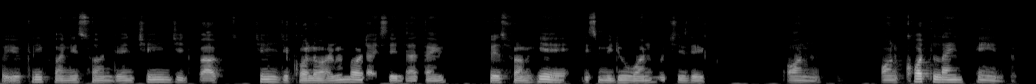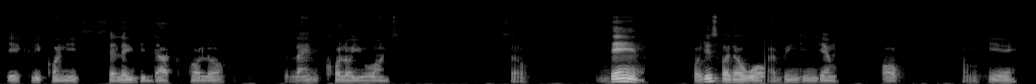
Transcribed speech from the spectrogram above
so you click on this one then change it back change the color. Remember what i said that time? So it's from here this middle one which is the on on cut line pane okay click on it select the dark color the line color you want. So then for this other wall i'm bringing them up from here.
